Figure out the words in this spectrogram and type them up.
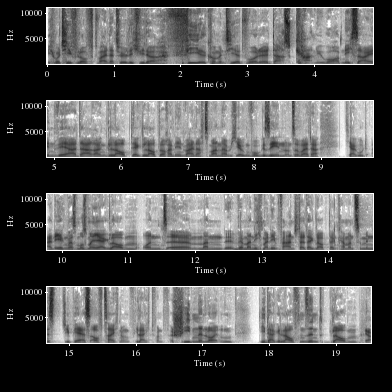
Ich hol tief Luft, weil natürlich wieder viel kommentiert wurde. Das kann überhaupt nicht sein. Wer daran glaubt, der glaubt auch an den Weihnachtsmann, habe ich irgendwo gesehen und so weiter. Ja gut, an irgendwas muss man ja glauben und äh, man, wenn man nicht mal dem Veranstalter glaubt, dann kann man zumindest GPS-Aufzeichnungen vielleicht von verschiedenen Leuten, die da gelaufen sind, glauben. Ja.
